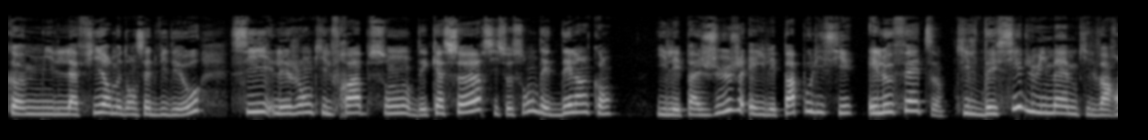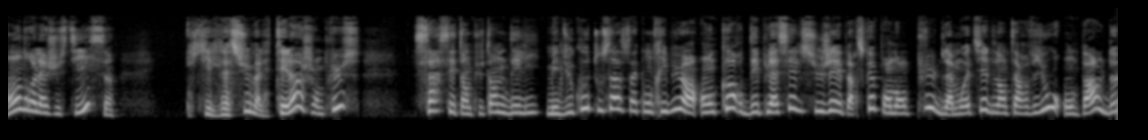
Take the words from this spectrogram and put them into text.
comme il l'affirme dans cette vidéo, si les gens qu'il frappe sont des casseurs, si ce sont des délinquants. Il n'est pas juge et il n'est pas policier. Et le fait qu'il décide lui-même qu'il va rendre la justice, et qu'il l'assume à la téloche en plus, ça, c'est un putain de délit. Mais du coup, tout ça, ça contribue à encore déplacer le sujet, parce que pendant plus de la moitié de l'interview, on parle de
